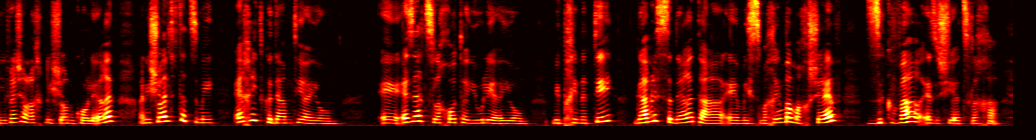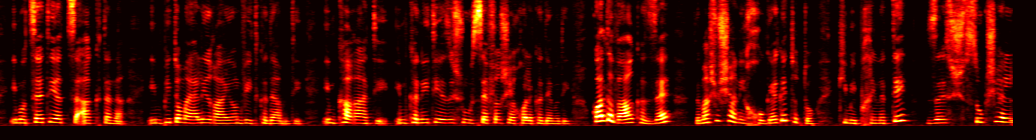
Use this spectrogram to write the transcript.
לפני שאני הולכת לישון כל ערב, אני שואלת את עצמי, איך התקדמתי היום? אה, איזה הצלחות היו לי היום. מבחינתי, גם לסדר את המסמכים במחשב, זה כבר איזושהי הצלחה. אם הוצאתי הצעה קטנה, אם פתאום היה לי רעיון והתקדמתי, אם קראתי, אם קניתי איזשהו ספר שיכול לקדם אותי, כל דבר כזה זה משהו שאני חוגגת אותו, כי מבחינתי זה סוג של...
